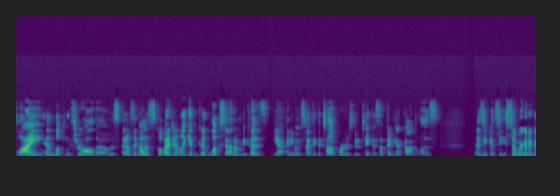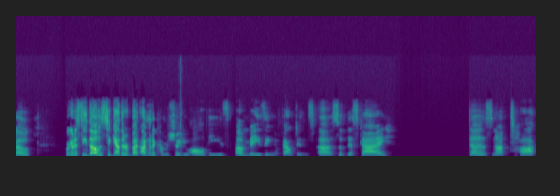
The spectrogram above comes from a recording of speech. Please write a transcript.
flying and looking through all those, and I was like, "Oh, this is cool," but I didn't really get good looks at them because, yeah. Anyway, so I think the teleporter is going to take us up there. Yeah, gondolas, as you can see. So we're gonna go. We're gonna see those together, but I'm gonna come show you all these amazing fountains. Uh, so this guy does not talk.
